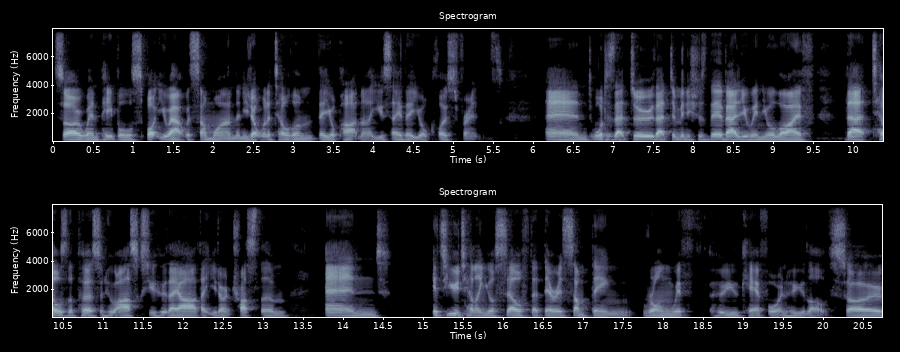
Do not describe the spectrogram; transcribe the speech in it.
So when people spot you out with someone and you don't want to tell them they're your partner, you say they're your close friends. And what does that do? That diminishes their value in your life. That tells the person who asks you who they are that you don't trust them. And it's you telling yourself that there is something wrong with who you care for and who you love. So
